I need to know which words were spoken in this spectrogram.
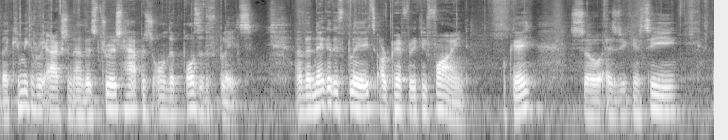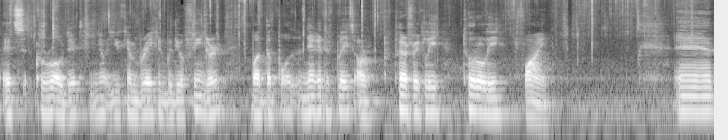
The chemical reaction and the stress happens on the positive plates. And the negative plates are perfectly fine, okay? So as you can see, it's corroded. You know, you can break it with your finger, but the negative plates are perfectly, totally fine. And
